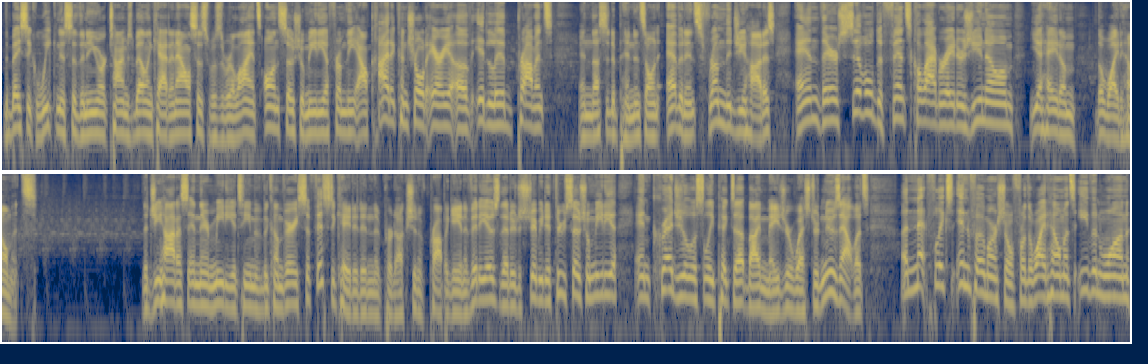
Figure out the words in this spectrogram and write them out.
The basic weakness of the New York Times Bellingcat analysis was the reliance on social media from the Al Qaeda controlled area of Idlib province and thus a dependence on evidence from the jihadists and their civil defense collaborators. You know them, you hate them, the White Helmets. The jihadists and their media team have become very sophisticated in the production of propaganda videos that are distributed through social media and credulously picked up by major Western news outlets. A Netflix infomercial for the White Helmets even won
